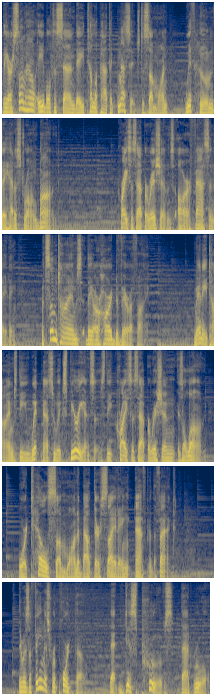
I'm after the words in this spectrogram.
they are somehow able to send a telepathic message to someone with whom they had a strong bond. Crisis apparitions are fascinating, but sometimes they are hard to verify. Many times the witness who experiences the crisis apparition is alone or tells someone about their sighting after the fact. There is a famous report, though, that disproves that rule.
